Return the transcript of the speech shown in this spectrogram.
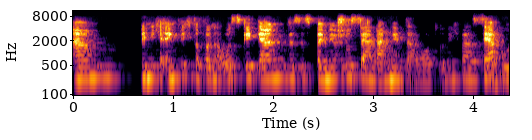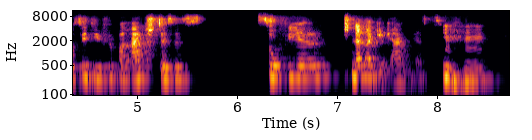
ähm, bin ich eigentlich davon ausgegangen, dass es bei mir schon sehr lange dauert. Und ich war sehr mhm. positiv überrascht, dass es so viel schneller gegangen ist. Mhm.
